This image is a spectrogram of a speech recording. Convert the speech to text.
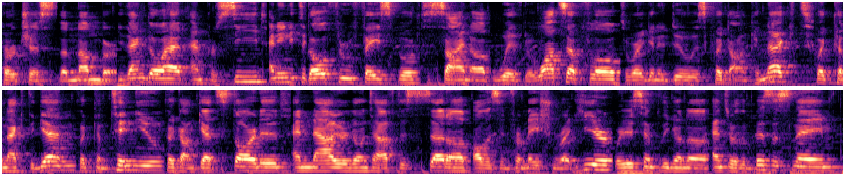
purchased the number. You then go ahead and proceed and you need to go through Facebook to sign up with your WhatsApp flow. So what you're gonna do is click on connect, click connect again, click continue, click on get started. And now you're going to have to set up all this information right here where you're simply gonna enter the business name,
